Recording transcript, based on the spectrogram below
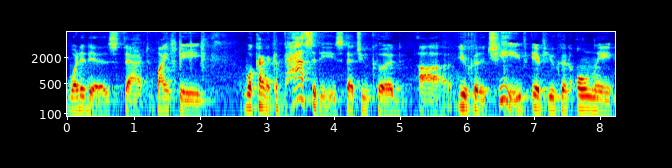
what it is that might be, what kind of capacities that you could uh, you could achieve if you could only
